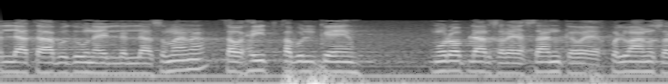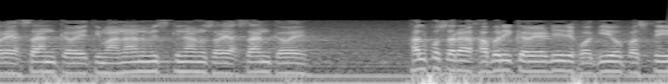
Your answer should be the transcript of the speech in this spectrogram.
الله تعبدون الا الله سمانا توحید قبول کئ مور او پلار سره احسان کوي خپلوانو سره احسان کوي یتیمانانو مسکینانو سره احسان کوي خلکو سره خبرې کوي ډېری خوږی او پستی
